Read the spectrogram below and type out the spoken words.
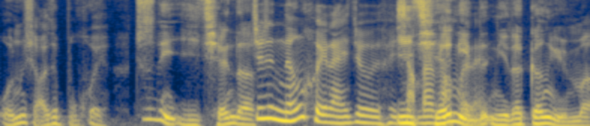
我们小孩就不会，就是你以前的，就是能回来就以前你的你的耕耘嘛，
